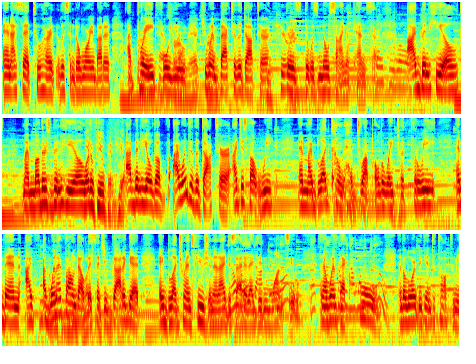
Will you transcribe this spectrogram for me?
And I said to her, listen, don't worry about it. I prayed for you. She went back to the doctor. There, is, there was no sign of cancer. Thank you, Lord. I've been healed. My mother's been healed. What have you been healed? I've been healed of. I went to the doctor. I just felt weak, and my blood count had dropped all the way to three. And then I, I when I found out, they said you've got to get a blood transfusion, and I decided way, I didn't want no. to. That's and I went back I home, and the Lord began to talk to me.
